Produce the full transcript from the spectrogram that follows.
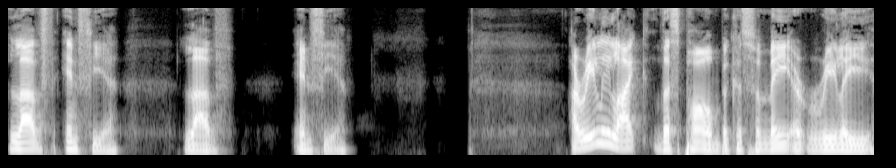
love and fear, love and fear. I really like this poem because for me it really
